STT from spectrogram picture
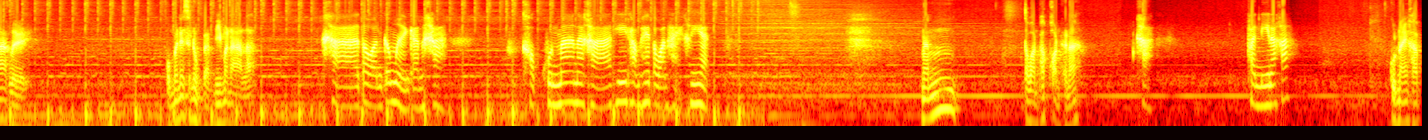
มากเลย ผมไม่ได้สนุกแบบนี้มานานละค่ะตะวันก็เหมือนกันค่ะ ขอบคุณมากนะคะ ที่ทำให้ตะวันหายเครียด งั้นตะวันพักผ่อนเถอะนะ ค่ะฝันนี้นะคะ กุณไนครับ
